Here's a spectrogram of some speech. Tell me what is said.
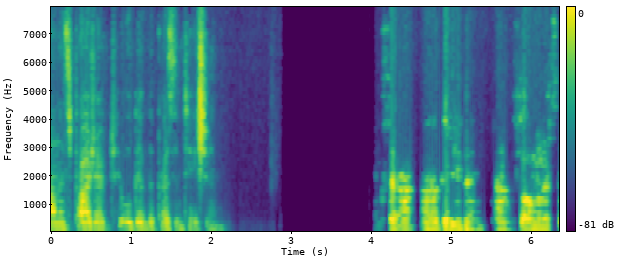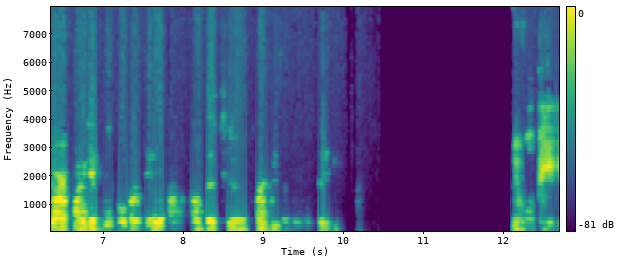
on this project who will give the presentation. Sarah. Uh, good evening. Um, so I'm going to start by giving an overview uh, of the two plans that we will be we will be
